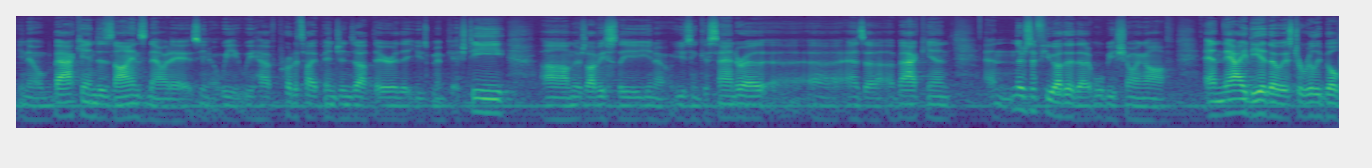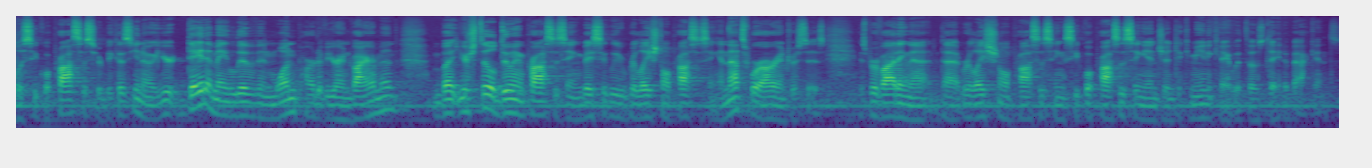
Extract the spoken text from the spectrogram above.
you know, back-end designs nowadays. You know, we, we have prototype engines out there that use Memcached. Um, there's obviously, you know, using Cassandra uh, uh, as a, a back-end, and there's a few other that we'll be showing off. And the idea, though, is to really build a SQL processor because, you know, your data may live in one part of your environment, but you're still doing processing, basically relational processing, and that's where our interest is, is providing that, that relational processing, SQL processing engine to communicate with those data backends.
